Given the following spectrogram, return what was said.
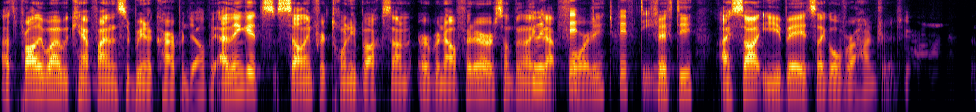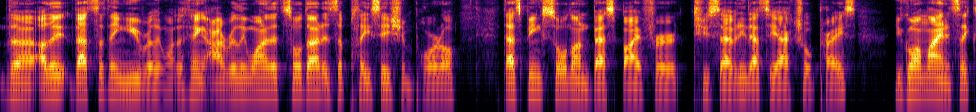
That's probably why we can't find the Sabrina Carpenter LP. I think it's selling for 20 bucks on Urban Outfitter or something like that, fif- 40, 50. 50. I saw eBay, it's like over 100. The other that's the thing you really want. The thing I really wanted that sold out is the PlayStation Portal. That's being sold on Best Buy for 270. That's the actual price. You go online, it's like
